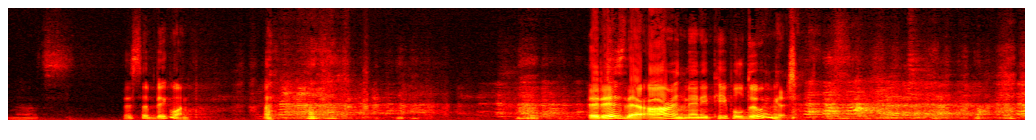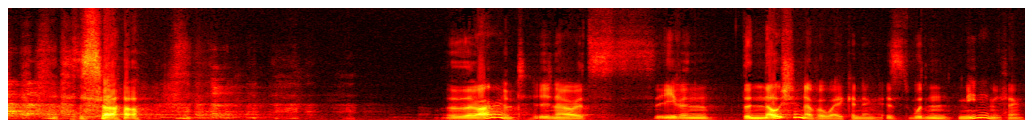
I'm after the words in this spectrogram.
You know, this is a big one. it is, there aren't many people doing it. so, there aren't. You know, it's even the notion of awakening is, wouldn't mean anything.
